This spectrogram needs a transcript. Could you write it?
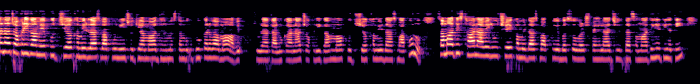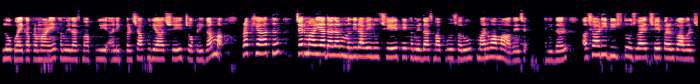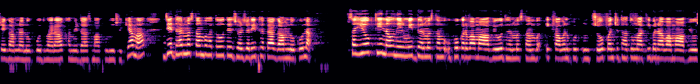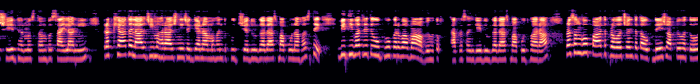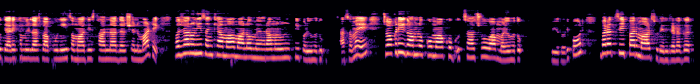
ચોકડી ગામે પૂજ્ય ખમીરદાસ બાપુની જગ્યામાં ધર્મસ્તંભ ઊભો કરવામાં આવ્યો. ચુડા તાલુકાના ચોકડી ગામમાં પૂજ્ય ખમીરદાસ બાપુનું સમાધિ સ્થાન આવેલું છે. ખમીરદાસ બાપુએ બસો વર્ષ પહેલા જીવતા સમાધિ લીધી હતી. લોકવાયકા પ્રમાણે ખમીરદાસ બાપુએ અનેક પરચા પૂર્યા છે. ચોકડી ગામમાં પ્રખ્યાત ચરમાળિયા દાદાનું મંદિર આવેલું છે. તે ખમીરદાસ બાપુનું સ્વરૂપ માનવામાં આવે છે. અહીં દર અષાઢી બીજ તો ઉજવાય છે, પરંતુ આ વર્ષે ગામના લોકો દ્વારા ખમીરદાસ બાપુની જગ્યામાં જે ધર્મસ્તંભ હતો તે જર્જરિત થતા ગામ લોકોના સહયોગથી નવનિર્મિત ધર્મસ્તંભ ઊભો કરવામાં આવ્યો. ધર્મસ્તંભ એકાવન ફૂટ ઊંચો પંચધાતુમાંથી બનાવવામાં આવ્યો છે. ધર્મસ્તંભ સાયલાની પ્રખ્યાત લાલજી મહારાજની જગ્યાના મહંત પૂજ્ય દુર્ગાદાસ બાપુના હસ્તે વિધિવત રીતે ઊભો કરવામાં આવ્યો હતો. આ પ્રસંગે દુર્ગાદાસ બાપુ દ્વારા પ્રસંગોપાત પ્રવચન તથા ઉપદેશ આપ્યો હતો. ત્યારે ખમીરદાસ બાપુની સમાધિ સ્થાનના દર્શન માટે હજારોની સંખ્યામાં માનવ મહેરામણ ઉમટી પડ્યું હતું. આ સમયે ચોકડી ગામ લોકોમાં ખૂબ ઉત્સાહ જોવા મળ્યો હતો. Bureau report, Bharatsinh Parmar, Surendranagar.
